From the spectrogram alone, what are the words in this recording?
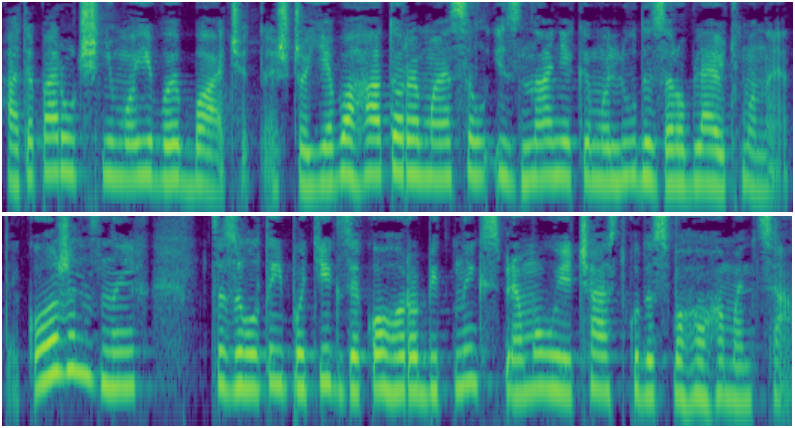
А тепер, учні мої, ви бачите, що є багато ремесел і знань, якими люди заробляють монети. Кожен з них це золотий потік, з якого робітник спрямовує частку до свого гаманця.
